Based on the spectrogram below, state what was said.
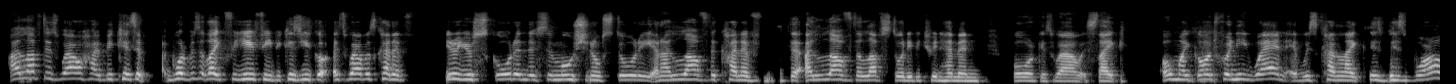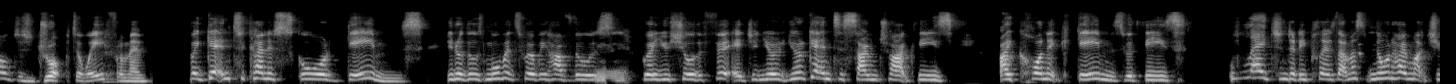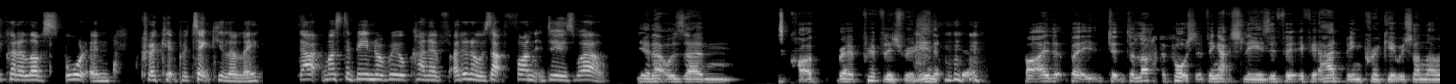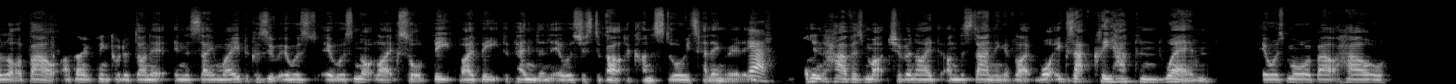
I loved as well how because it, what was it like for you, Fee? Because you got as well was kind of you know you're scoring this emotional story, and I love the kind of the I love the love story between him and Borg as well. It's like oh my god, when he went, it was kind of like his, his world just dropped away from him. But getting to kind of score games, you know, those moments where we have those Mm. where you show the footage, and you're you're getting to soundtrack these iconic games with these legendary players that must known how much you kind of love sport and cricket particularly that must have been a real kind of i don't know was that fun to do as well Yeah, that was um, it's quite a rare privilege, really, isn't it? But I, but it, the luck, the fortunate thing actually is if it if it had been cricket, which I know a lot about, I don't think I would have done it in the same way because it, it was it was not like sort of beat by beat dependent. It was just about the kind of storytelling, really. yeah I didn't have as much of an understanding of like what exactly happened when. It was more about how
